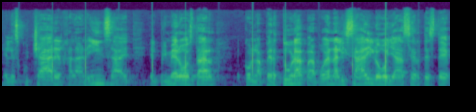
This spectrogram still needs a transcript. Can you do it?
El escuchar, el jalar insight, el primero estar con la apertura para poder analizar y luego ya hacerte este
